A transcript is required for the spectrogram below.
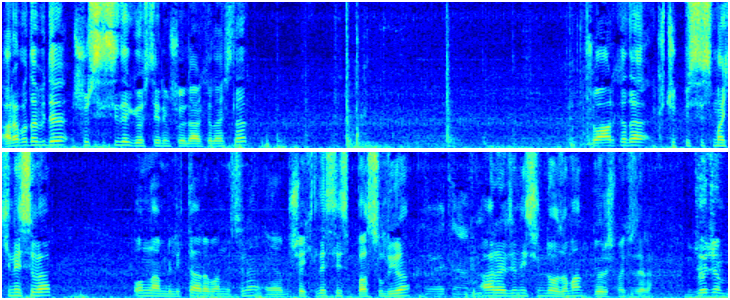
Arabada bir de şu sisi de göstereyim şöyle arkadaşlar. Şu arkada küçük bir sis makinesi var. Onunla birlikte arabanın içine e, bu şekilde sis basılıyor. Evet abi. Aracın içinde o zaman görüşmek üzere. Cocum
